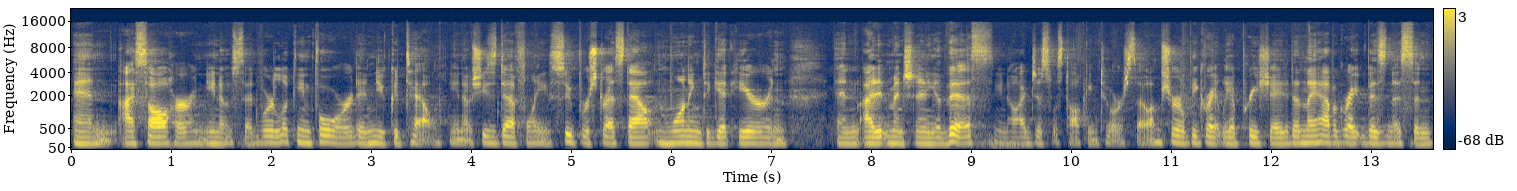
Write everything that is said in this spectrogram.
And I saw her and, you know, said, we're looking forward, and you could tell, you know, she's definitely super stressed out and wanting to get here, and, and I didn't mention any of this, you know, I just was talking to her, so I'm sure it'll be greatly appreciated, and they have a great business, and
